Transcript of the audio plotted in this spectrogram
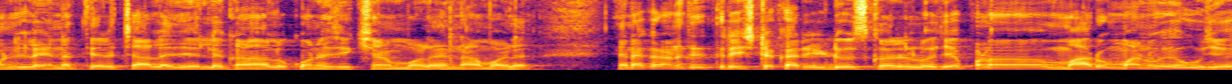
ઓનલાઈન અત્યારે ચાલે છે, એટલે ઘણા લોકોને શિક્ષણ મળે, ના મળે, એના કારણથી ત્રીસ ટકા રિડ્યુસ કરેલો છે. પણ મારું માનવું એવું છે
